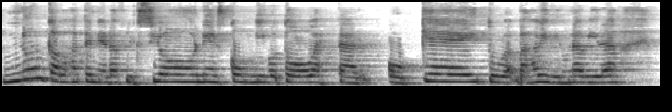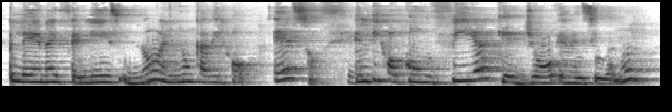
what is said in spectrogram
nunca vas a tener aflicciones, conmigo todo va a estar ok, tú vas a vivir una vida plena y feliz. No, él nunca dijo eso. Él dijo, confía que yo he vencido al mundo.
